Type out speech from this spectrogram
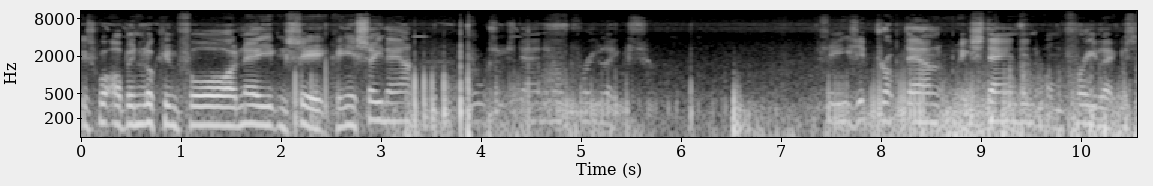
is what I've been looking for, and there you can see it. Can you see now? The horse is standing on three legs. See, his hip drop down. He's standing on three legs.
